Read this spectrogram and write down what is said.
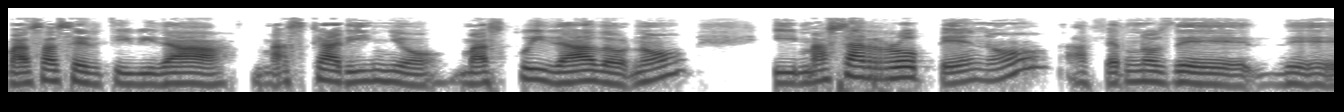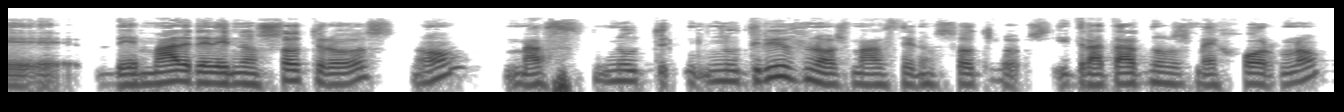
más asertividad, más cariño, más cuidado, ¿no? Y más arrope, ¿no? Hacernos de, de, de madre de nosotros, ¿no? Más nutrirnos más de nosotros y tratarnos mejor, ¿no?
